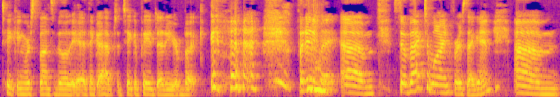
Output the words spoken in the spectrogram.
taking responsibility. I think I have to take a page out of your book. but anyway, um, so back to wine for a second. Um,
